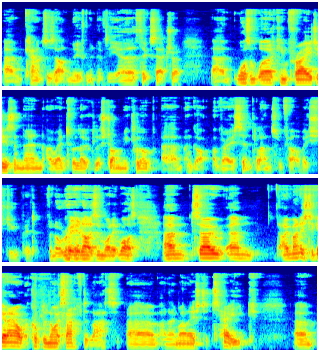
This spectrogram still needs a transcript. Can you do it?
um, cancels out the movement of the Earth, etc. Um, wasn't working for ages, and then I went to a local astronomy club um, and got a very simple answer and felt a bit stupid for not realising what it was. So I managed to get out a couple of nights after that, um, and I managed to take um,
